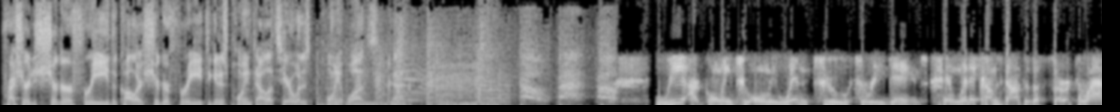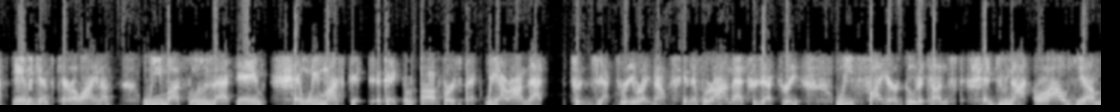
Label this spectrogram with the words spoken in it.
pressured Sugar Free, the caller Sugar Free, to get his point out, let's hear what his point was. Okay. We are going to only win two, three games. And when it comes down to the third to last game against Carolina, we must lose that game and we must get, take the uh, first pick. We are on that trajectory right now. And if we're on that trajectory, we fire Gutekunst and do not allow him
